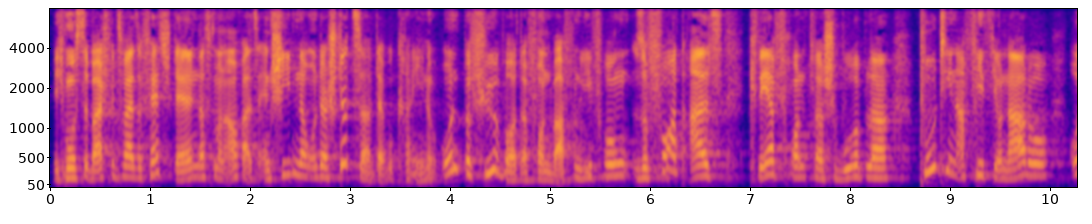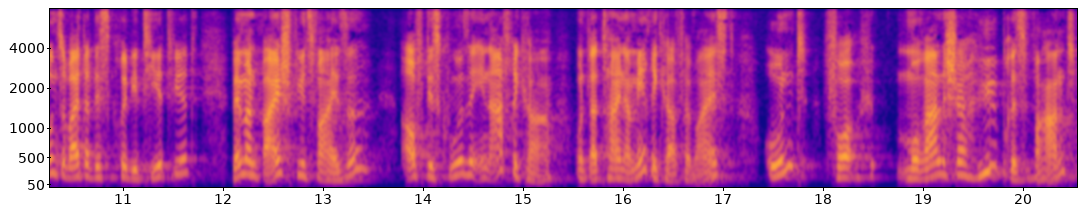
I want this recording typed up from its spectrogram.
Ich musste beispielsweise feststellen, dass man auch als entschiedener Unterstützer der Ukraine und Befürworter von Waffenlieferungen sofort als Querfrontler, Schwurbler, Putin-Afficionado und so weiter diskreditiert wird, wenn man beispielsweise auf Diskurse in Afrika und Lateinamerika verweist und vor moralischer Hybris warnt,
